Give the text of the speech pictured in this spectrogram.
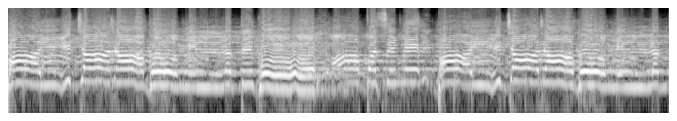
भाईचारा गो मिल्लत गो। आपस में भाईचारा गो मिल्लत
